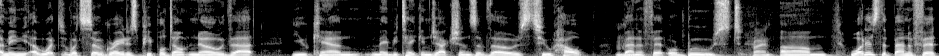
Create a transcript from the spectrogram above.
I mean, what's what's so yeah. great is people don't know that you can maybe take injections of those to help mm-hmm. benefit or boost. Right. Um, what is the benefit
